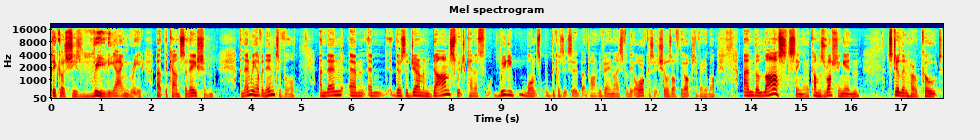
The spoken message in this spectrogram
because she's really angry at the cancellation. And then we have an interval. And then um, um, there's a German dance, which Kenneth really wants because it's uh, apparently very nice for the orchestra. It shows off the orchestra very well. And the last singer comes rushing in, still in her coat,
